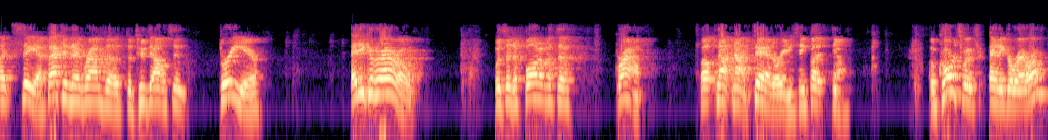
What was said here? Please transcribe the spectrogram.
Let's see. Back in around the, the 2003 year, Eddie Guerrero was at the bottom of the ground. Well, not not dead or anything, but you know, of course, with Eddie Guerrero,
